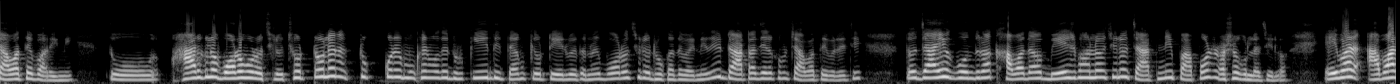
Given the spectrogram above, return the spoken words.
চাবাতে পারিনি। তো হাড়গুলো বড় বড় ছিল। ছোট্ট হলে না টুক করে মুখের মধ্যে ঢুকিয়ে দিতাম, কেউ টের পেত না। বড় ছিল, ঢোকাতে পারিনি। ডাটা যেরকম চাবাতে পেরেছি। তো যাই হোক বন্ধুরা খাওয়া দাওয়া বেশ ভালো ছিল চাটনি, পাঁপড়, রসগোল্লা ছিল। এবার আবার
